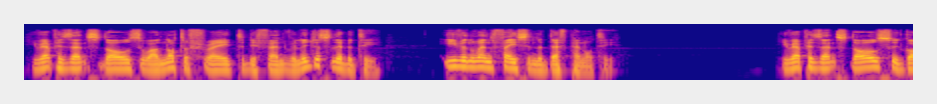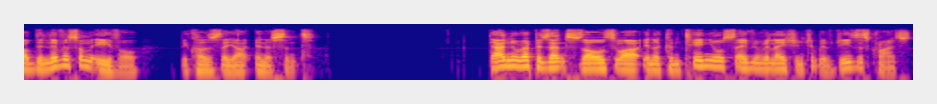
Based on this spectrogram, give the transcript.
He represents those who are not afraid to defend religious liberty, even when facing the death penalty. He represents those who God delivers from evil because they are innocent. Daniel represents those who are in a continual saving relationship with Jesus Christ,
